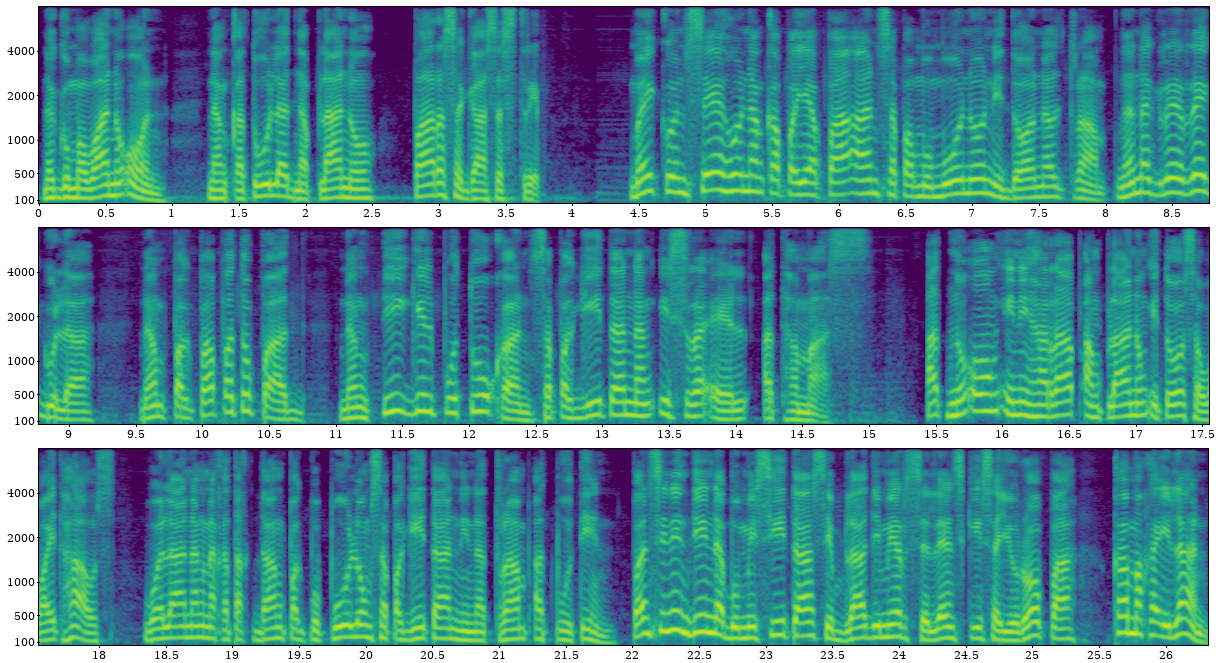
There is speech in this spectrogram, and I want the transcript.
na gumawa noon ng katulad na plano para sa Gaza Strip. May konseho ng kapayapaan sa pamumuno ni Donald Trump na nagre-regula ng pagpapatupad ng tigil putukan sa pagitan ng Israel at Hamas. At noong iniharap ang planong ito sa White House, wala nang nakatakdang pagpupulong sa pagitan ni na Trump at Putin. Pansinin din na bumisita si Vladimir Zelensky sa Europa kamakailan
